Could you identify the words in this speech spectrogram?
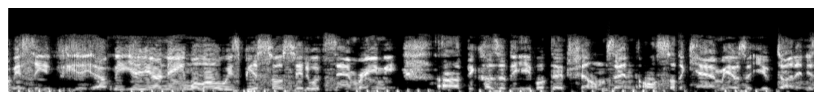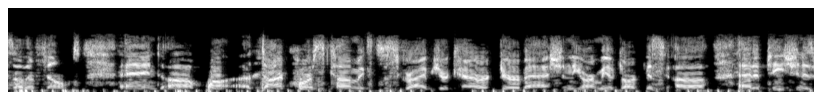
obviously, I mean, your, your name will always be associated with Sam Raimi uh, because of the Evil Dead films and also the cameos that you've done in his other films. And um, well, uh, Dark Horse Comics describes your character of Ash in the Army of Darkness uh, adaptation as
